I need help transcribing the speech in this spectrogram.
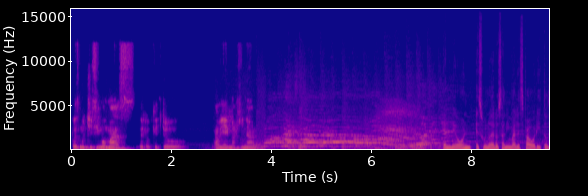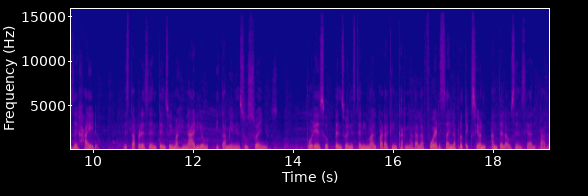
pues muchísimo más de lo que yo había imaginado. El león es uno de los animales favoritos de Jairo. Está presente en su imaginario y también en sus sueños. Por eso pensó en este animal para que encarnara la fuerza y la protección ante la ausencia del padre.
